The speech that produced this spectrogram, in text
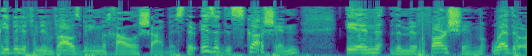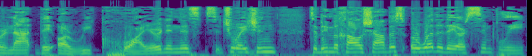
even if it involves being Mechal Shabbos. There is a discussion in the Mefarshim whether or not they are required in this situation to be Mechal Shabbos, or whether they are simply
